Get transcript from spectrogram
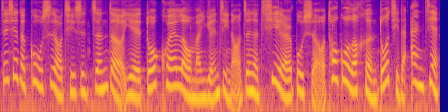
这些的故事哦，其实真的也多亏了我们远景哦，真的锲而不舍哦，透过了很多起的案件，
